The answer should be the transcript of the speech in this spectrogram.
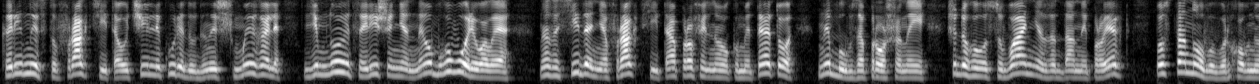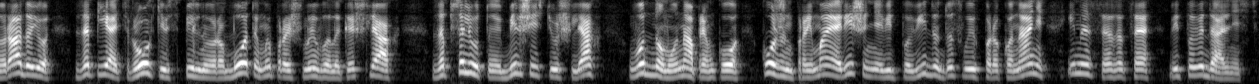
Керівництво фракції та очільник уряду Денис Шмигаль зі мною це рішення не обговорювали. На засідання фракції та профільного комітету не був запрошений щодо голосування за даний проєкт постанови Верховною Радою за п'ять років спільної роботи. Ми пройшли великий шлях з абсолютною більшістю шлях в одному напрямку. Кожен приймає рішення відповідно до своїх переконань і несе за це відповідальність.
